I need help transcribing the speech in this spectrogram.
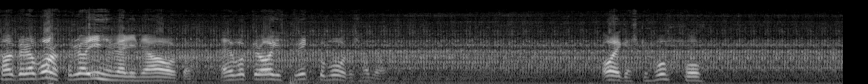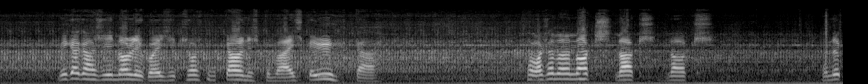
Tää on kyllä Volkkari on ihmeellinen auto. Ei voi kyllä oikeesti vittu muuta sanoa. Oikeesti, huh huh. Mikäköhän siinä oli, kun ei se suostunut käynnistymään, ei sitä yhtään. Se vaan sanoi naks, naks, naks. Ja nyt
